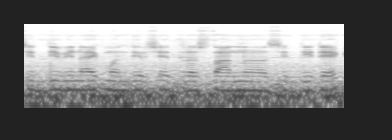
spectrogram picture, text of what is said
सिद्धिविनायक मंदिर क्षेत्रस्थान सिद्धिटेक.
